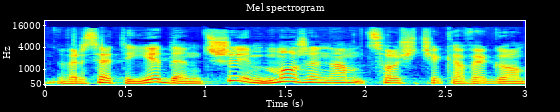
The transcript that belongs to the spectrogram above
wersety 1-3, może nam coś ciekawego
